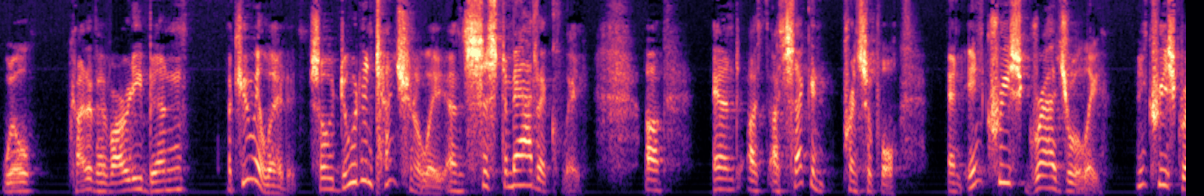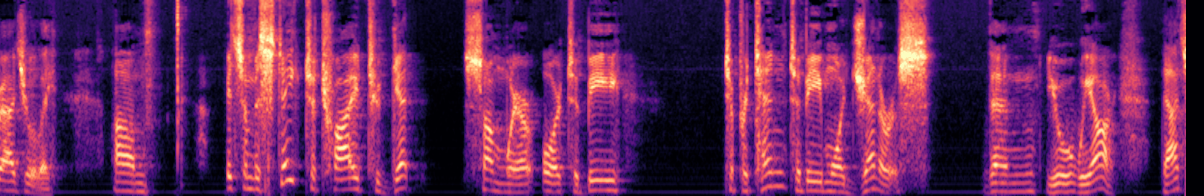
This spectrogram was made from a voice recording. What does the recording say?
will kind of have already been accumulated. So do it intentionally and systematically. Uh, and a, a second principle, and increase gradually. Increase gradually. Um, it's a mistake to try to get somewhere or to be, to pretend to be more generous than you, we are. That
